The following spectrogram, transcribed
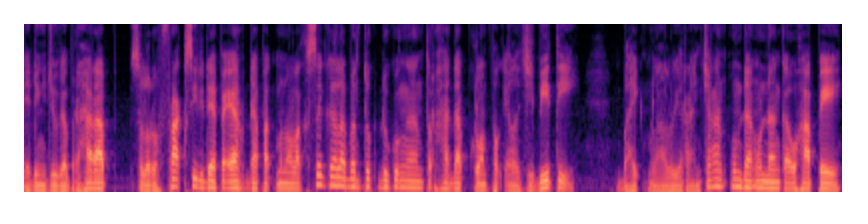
Deding juga berharap seluruh fraksi di DPR dapat menolak segala bentuk dukungan terhadap kelompok LGBT, baik melalui rancangan undang-undang KUHP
